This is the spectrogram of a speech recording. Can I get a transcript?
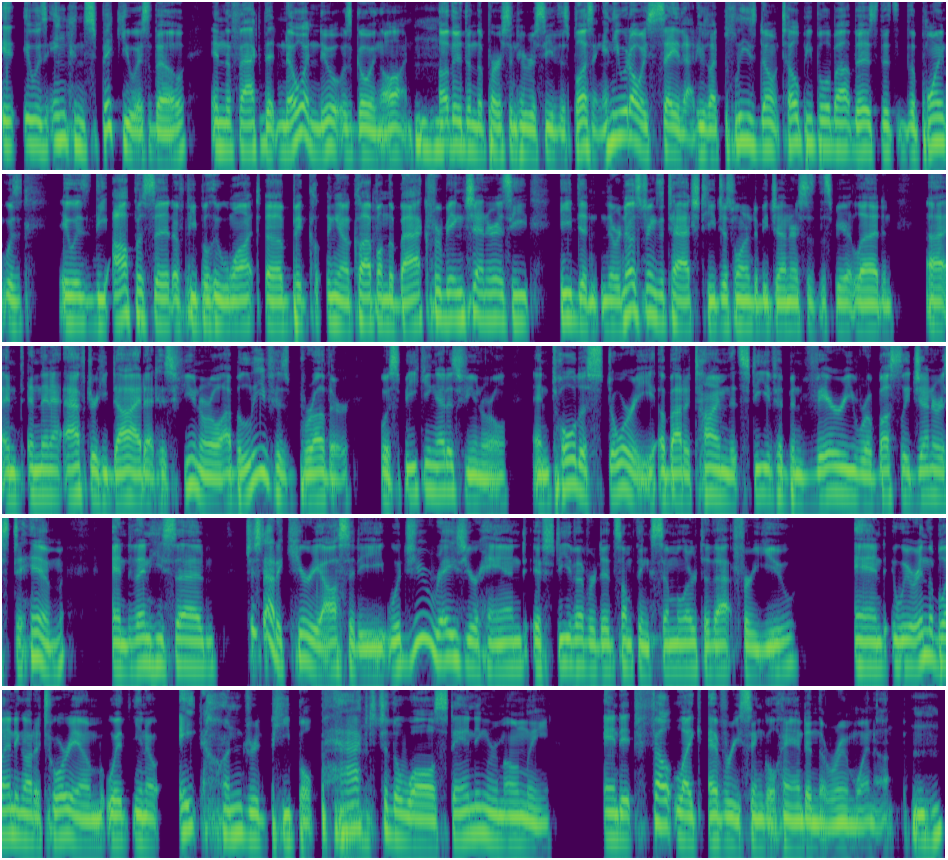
it, it was inconspicuous though in the fact that no one knew what was going on mm-hmm. other than the person who received this blessing and he would always say that he was like please don't tell people about this this the point was it was the opposite of people who want a big you know clap on the back for being generous. He he didn't there were no strings attached. He just wanted to be generous as the spirit led. And uh, and and then after he died at his funeral i believe his brother was speaking at his funeral and told a story about a time that Steve had been very robustly generous to him. And then he said, just out of curiosity, would you raise your hand if Steve ever did something similar to that for you? And we were in the Blanding Auditorium with, you know, 800 people packed mm-hmm. to the walls, standing room only. And it felt like every single hand in the room went up. Mm-hmm.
